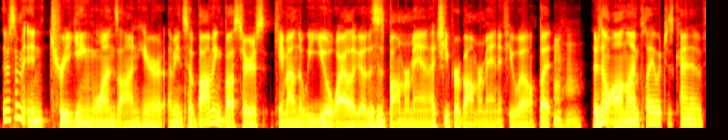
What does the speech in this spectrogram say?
There's some intriguing ones on here. I mean, so Bombing Busters came out on the Wii U a while ago. This is Bomberman, a cheaper Bomberman, if you will. But mm-hmm. there's no online play, which is kind of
